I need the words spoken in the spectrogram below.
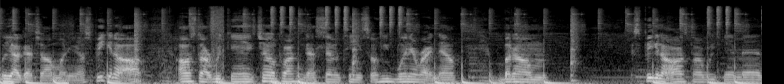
who y'all got y'all money on? Speaking of All Star Weekend, Chandler Parsons got 17, so he's winning right now. But um, speaking of All Star Weekend, man,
